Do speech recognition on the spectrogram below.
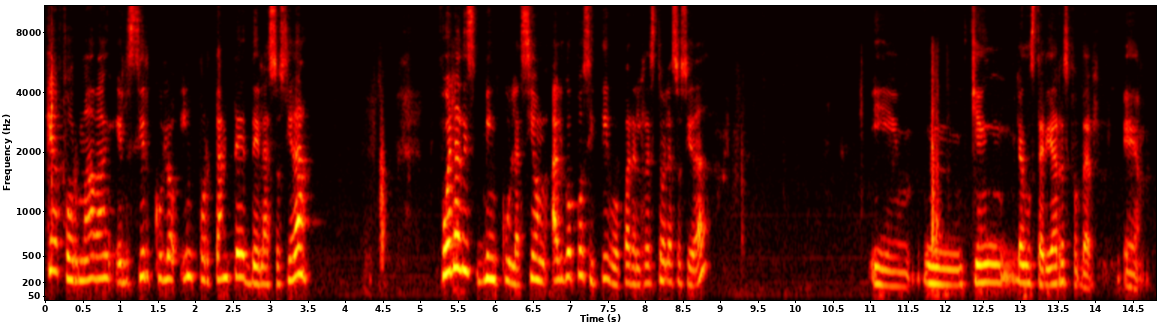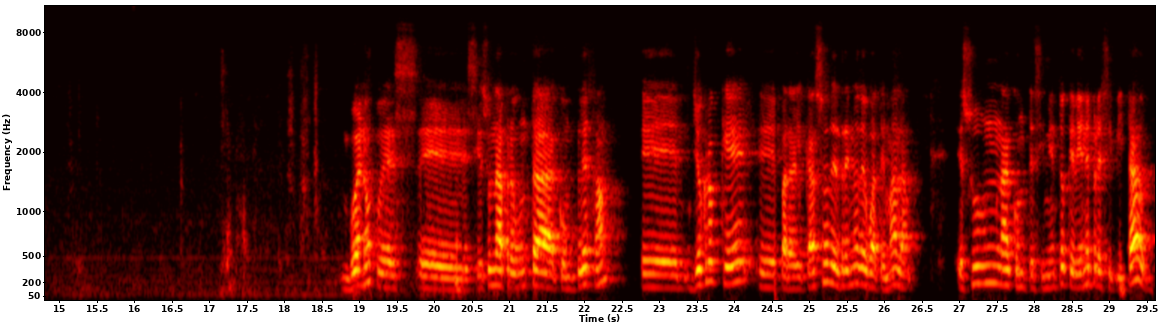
que formaban el círculo importante de la sociedad. ¿Fue la desvinculación algo positivo para el resto de la sociedad? ¿Y mm, quién le gustaría responder? Eh, bueno, pues eh, si es una pregunta compleja, eh, yo creo que para el caso del Reino de Guatemala es un acontecimiento que viene precipitado,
